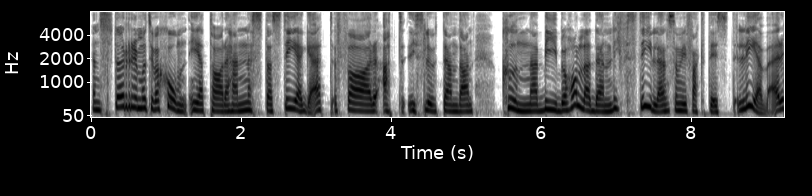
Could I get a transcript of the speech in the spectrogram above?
en större motivation i att ta det här nästa steget för att i slutändan kunna bibehålla den livsstilen som vi faktiskt lever.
